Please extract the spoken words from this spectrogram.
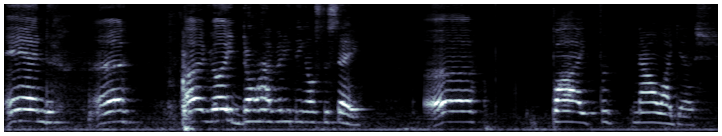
and uh, I really don't have anything else to say. Uh, bye for now, I guess.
